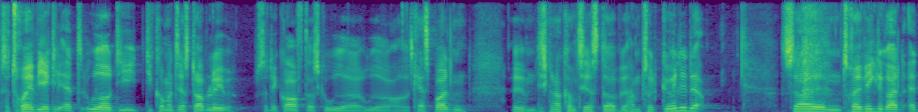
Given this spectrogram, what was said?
så tror jeg virkelig, at udover de, de kommer til at stoppe løbet, så det går ofte, der skal ud og, ud og, og kaste bolden, øhm, de skal nok komme til at stoppe ham Todd Gurley der, så øhm, tror jeg virkelig godt, at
